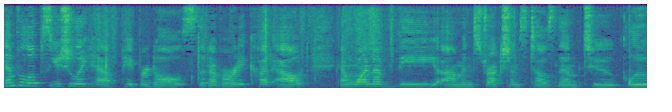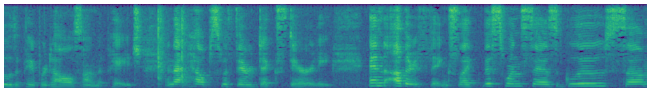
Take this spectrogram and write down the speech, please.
envelopes usually have paper dolls that I've already cut out, and one of the um, instructions tells them to glue the paper dolls on the page, and that helps with their dexterity. And other things, like this one says glue some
